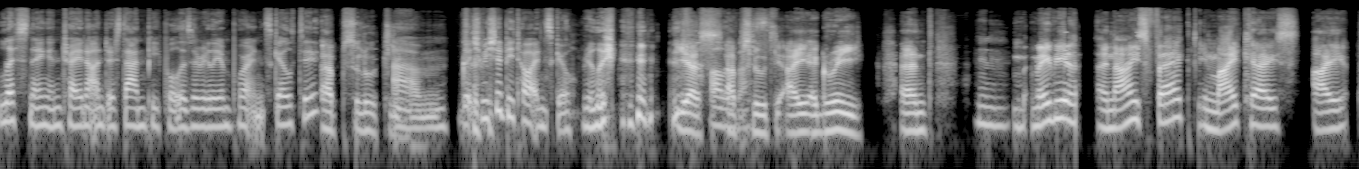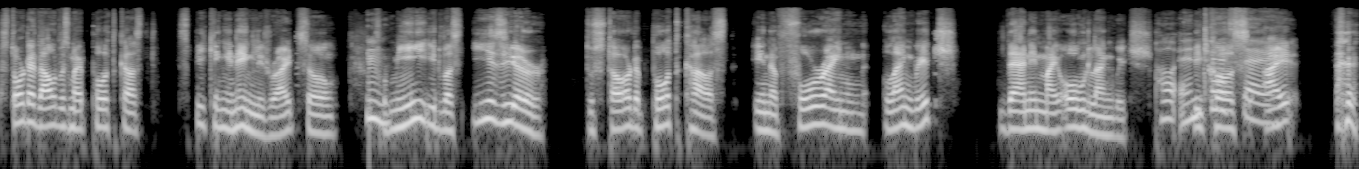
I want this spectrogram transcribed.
listening and trying to understand people is a really important skill too. Absolutely. Um, which we should be taught in school, really. yes, absolutely. Us. I agree. And mm. maybe a, a, nice fact in my case, I started out with my podcast speaking in English, right? So Mm. For me, it was easier to start a podcast in a foreign language than in my own language. Oh, interesting. Because I,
